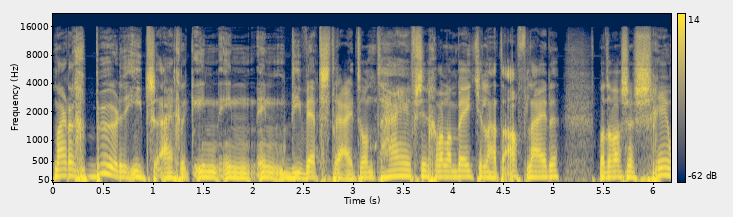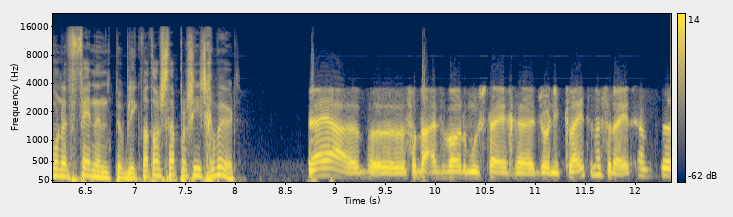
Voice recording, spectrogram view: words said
Maar er gebeurde iets eigenlijk in, in, in die wedstrijd. Want hij heeft zich wel een beetje laten afleiden. Want er was een schreeuwende fan in het publiek. Wat was daar precies gebeurd? Ja, ja, Van Duivenbode moest tegen Johnny Clayton, een verdedigend uh,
